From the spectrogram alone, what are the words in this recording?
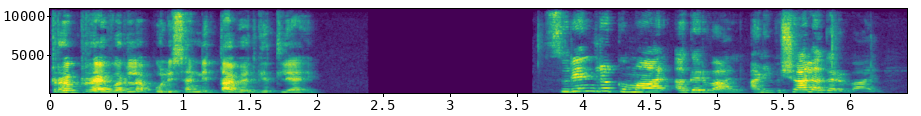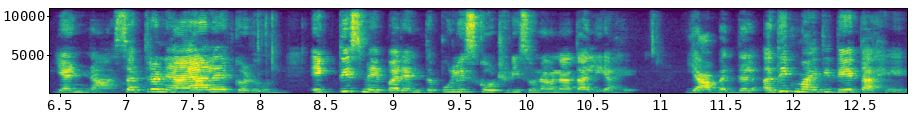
ट्रक ड्रायव्हरला पोलिसांनी ताब्यात घेतले आहे. सुरेंद्र कुमार अगरवाल आणि विशाल अगरवाल यांना सत्र न्यायालयाकडून एकतीस मे पर्यंत पोलीस कोठडी सुनावण्यात आली आहे. याबद्दल अधिक माहिती देत आहे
